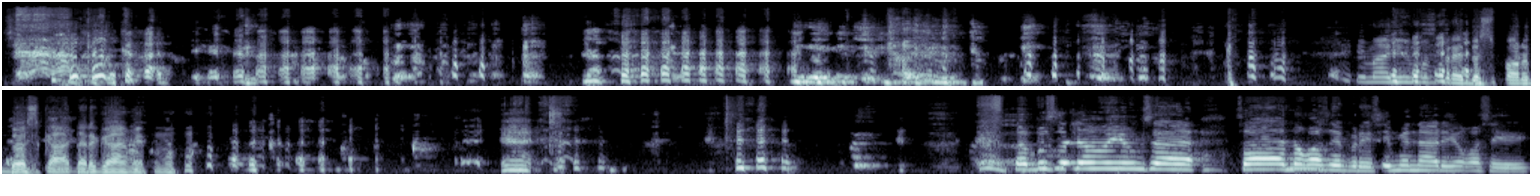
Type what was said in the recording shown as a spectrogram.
imagine mo, pre, dos por dos cutter gamit mo. Tapos alam mo yung sa sa ano kasi pre, seminaryo kasi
